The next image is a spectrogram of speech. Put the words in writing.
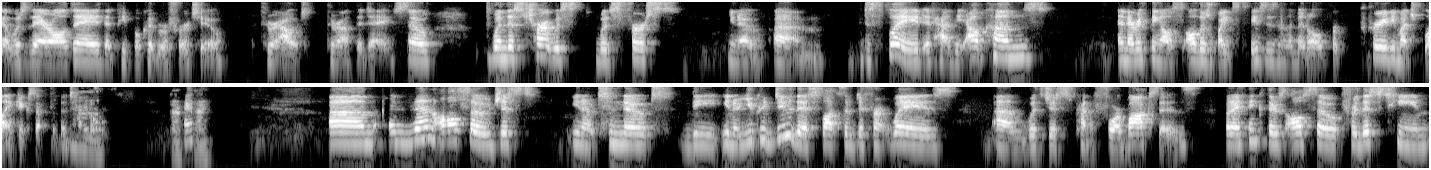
that was there all day that people could refer to throughout throughout the day. So when this chart was was first, you know, um, displayed, it had the outcomes and everything else. All those white spaces in the middle were pretty much blank except for the title. Okay. Okay. Um, and then also just you know to note the you know you could do this lots of different ways um, with just kind of four boxes. But I think there's also for this team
